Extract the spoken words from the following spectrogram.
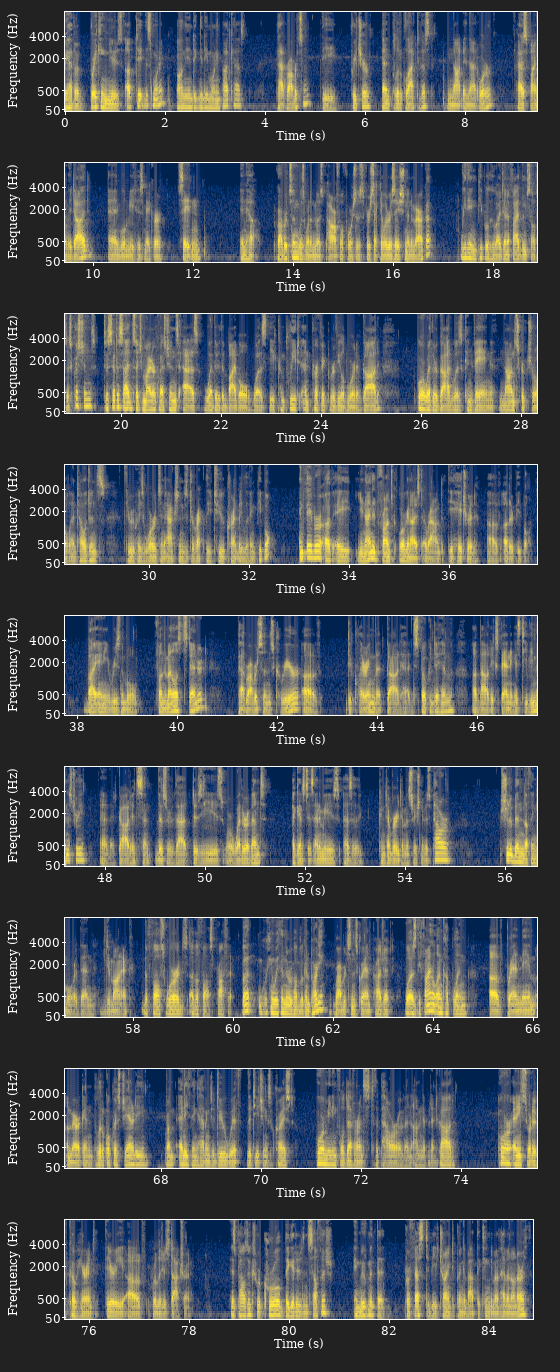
We have a breaking news update this morning on the Indignity Morning Podcast. Pat Robertson, the preacher and political activist, not in that order, has finally died and will meet his maker, Satan, in hell. Robertson was one of the most powerful forces for secularization in America, leading people who identified themselves as Christians to set aside such minor questions as whether the Bible was the complete and perfect revealed word of God, or whether God was conveying non scriptural intelligence through his words and actions directly to currently living people, in favor of a united front organized around the hatred of other people. By any reasonable fundamentalist standard, Pat Robertson's career of declaring that God had spoken to him about expanding his TV ministry and that God had sent this or that disease or weather event against his enemies as a contemporary demonstration of his power should have been nothing more than demonic, the false words of a false prophet. But working within the Republican Party, Robertson's grand project was the final uncoupling of brand name American political Christianity from anything having to do with the teachings of Christ, or meaningful deference to the power of an omnipotent God, or any sort of coherent theory of religious doctrine. His politics were cruel, bigoted, and selfish, a movement that professed to be trying to bring about the kingdom of heaven on earth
